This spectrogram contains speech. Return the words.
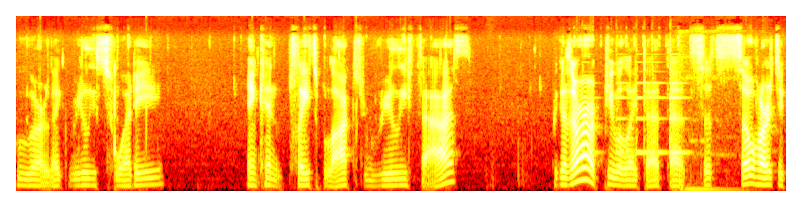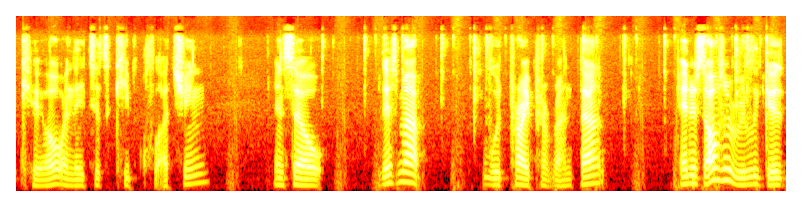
who are like really sweaty and can place blocks really fast. Because there are people like that that's just so hard to kill and they just keep clutching. And so this map would probably prevent that. And it's also really good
